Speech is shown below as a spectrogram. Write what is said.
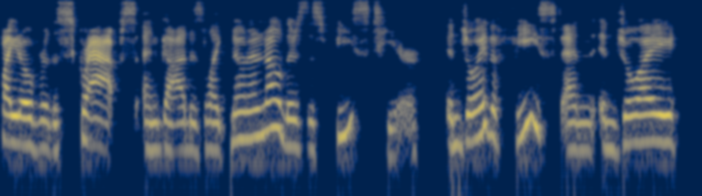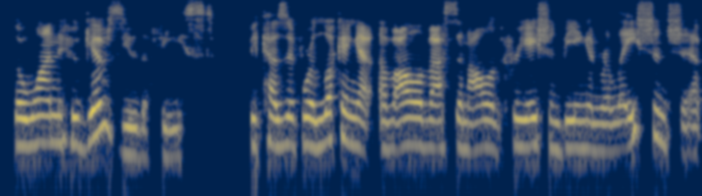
fight over the scraps. And God is like, no, no, no, there's this feast here. Enjoy the feast and enjoy the one who gives you the feast. Because if we're looking at of all of us and all of creation being in relationship,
